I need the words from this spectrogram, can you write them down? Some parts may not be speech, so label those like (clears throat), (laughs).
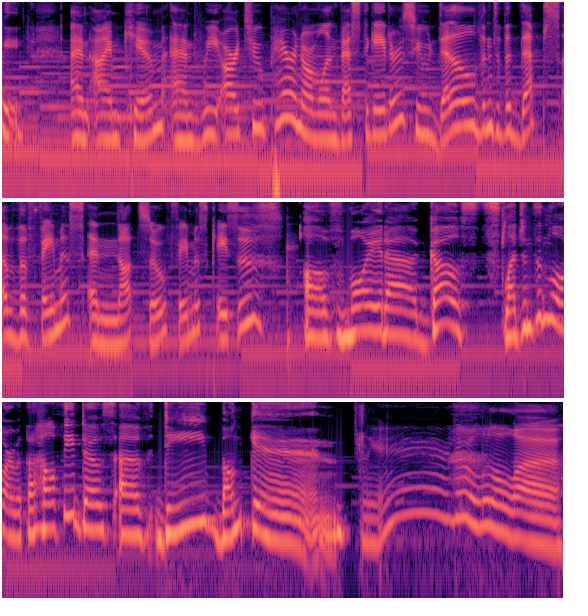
to Ghoulish Tendencies. I'm Gabby. And I'm Kim, and we are two paranormal investigators who delve into the depths of the famous and not so famous cases of Moira, ghosts, legends, and lore with a healthy dose of debunking. Yeah, a little uh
